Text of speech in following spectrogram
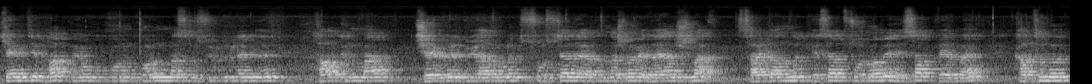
kentin hak ve hukukunun korunmasını sürdürülebilir, kalkınma, çevre duyarlılık, sosyal yardımlaşma ve dayanışma, saydamlık, hesap sorma ve hesap verme, katılım,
